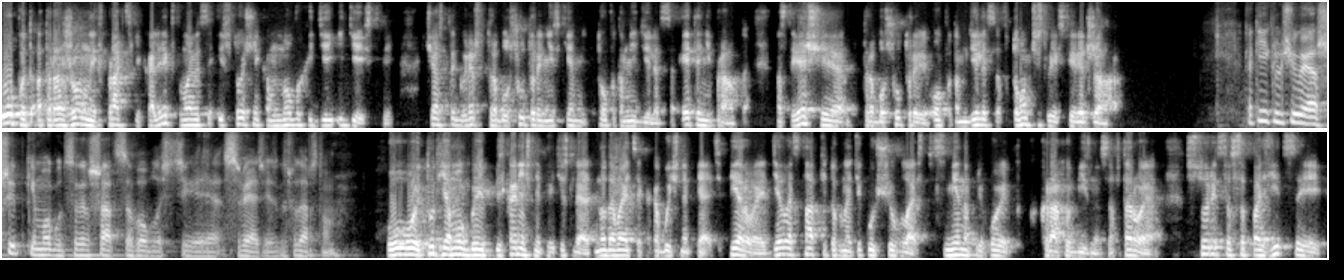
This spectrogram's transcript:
Опыт, отраженный в практике коллег, становится источником новых идей и действий. Часто говорят, что трэблшутеры ни с кем опытом не делятся. Это неправда. Настоящие трэблшутеры опытом делятся, в том числе и в сфере джара. Какие ключевые ошибки могут совершаться в области связи с государством? Ой, тут я мог бы бесконечно перечислять, но давайте, как обычно, пять. Первое. Делать ставки только на текущую власть. Смена приходит к краху бизнеса. Второе. Ссориться с оппозицией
